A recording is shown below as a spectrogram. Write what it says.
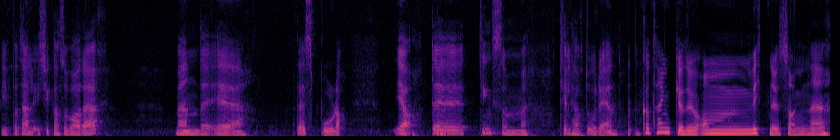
vi forteller ikke hva som var der, men det er Det er spor, da. Ja, det er ting som tilhørte Odin. Hva tenker du om vitneutsagnet,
